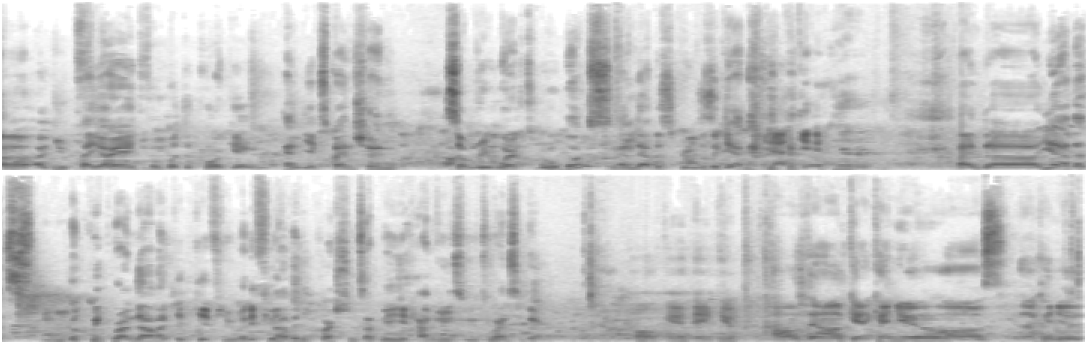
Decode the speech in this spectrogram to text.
uh, a new player aid for both the core game and the expansion, some reworked rulebooks, and there the screen is again. Yeah, okay. and uh, yeah, that's the quick rundown I can give you. And if you have any questions, I'd be happy to, to answer them. okay, thank you. Oh, then can, can you uh, uh, can you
